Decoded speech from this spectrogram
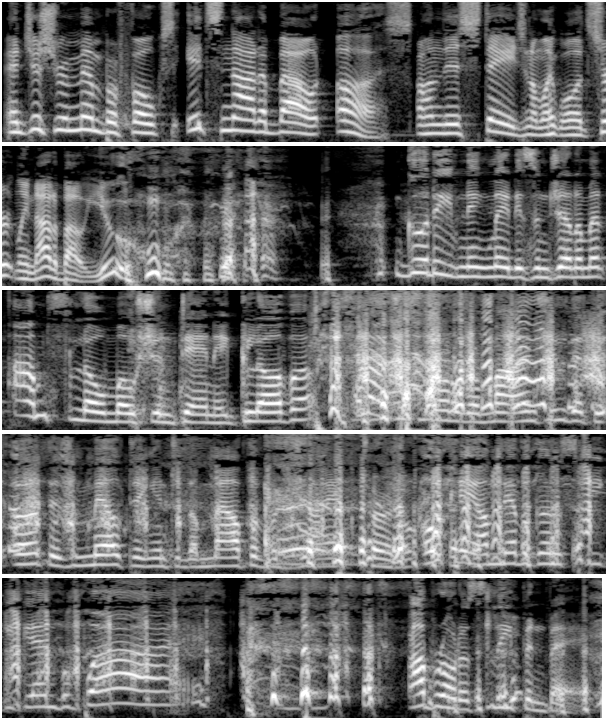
and just remember, folks, it's not about us on this stage. And I'm like, well, it's certainly not about you. Good evening, ladies and gentlemen. I'm slow motion Danny Glover, and I just want to remind you that the earth is melting into the mouth of a giant turtle. Okay, I'm never gonna speak again. Bye bye. I brought a sleeping bag.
